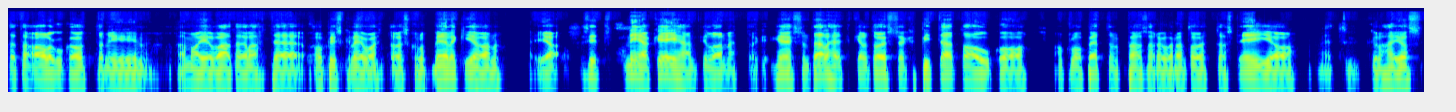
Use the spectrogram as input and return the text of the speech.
tätä alkukautta, niin Maija Väätä lähtee opiskelemaan vaihtoehtoiskoulut Belgiaan, ja sitten Nea Keihän tilannetta. Keihässä on tällä hetkellä toistaiseksi pitää taukoa, onko lopettanut pääsarjuuran, toivottavasti ei ole. Et kyllähän jos,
